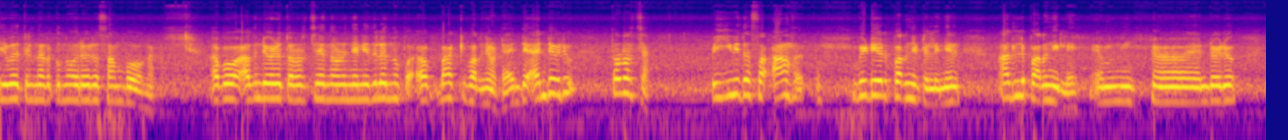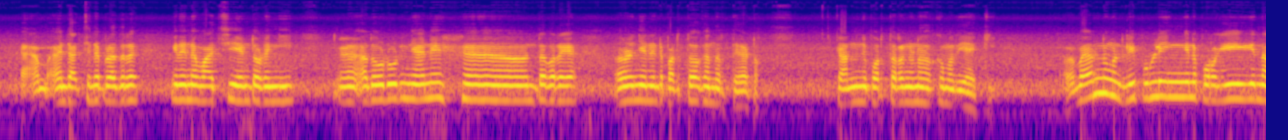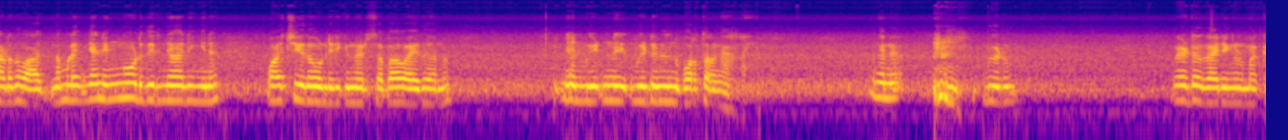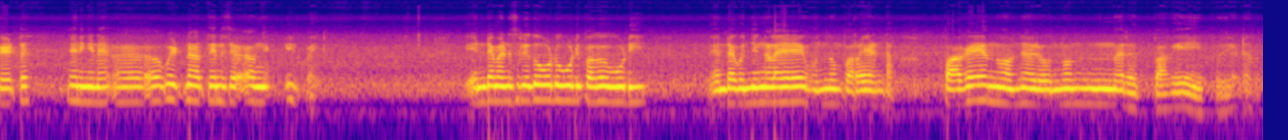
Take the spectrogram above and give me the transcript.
ജീവിതത്തിൽ നടക്കുന്ന ഓരോരോ സംഭവങ്ങൾ. അപ്പോൾ അതിന്റെ ഒരു തുടർച്ച എന്നാണ് ഞാൻ ഇതിലൊന്ന് ബാക്കി പറഞ്ഞോട്ടെ. എന്റെ എന്റെ ഒരു തുടർച്ച. അപ്പോൾ ഈ വിധ ആ വീഡിയോയിൽ പറഞ്ഞിട്ടില്ലേ? ഞാൻ അതിൽ പറഞ്ഞില്ലേ? എന്റെ ഒരു എന്റെ അച്ഛന്റെ ബ്രദർ ഇങ്ങനെ എന്നെ വാച്ച് ചെയ്യാൻ തുടങ്ങി. അതോടുകൂടി ഞാൻ എന്താ പറയുക ഞാൻ എന്റെ പഠിത്തമൊക്കെ നിർത്തി കേട്ടോ. കാരണം ഞാൻ പുറത്തിറങ്ങണമൊക്കെ മതിയാക്കി. വേറൊന്നും കൊണ്ടില്ല. ഈ പുള്ളി ഇങ്ങനെ പുറകെ നടന്ന് വാ നമ്മൾ ഞാൻ എങ്ങോട്ട് തിരിഞ്ഞാലും ഇങ്ങനെ വാച്ച് ചെയ്തുകൊണ്ടിരിക്കുന്ന ഒരു സ്വഭാവമായത് കാരണം ഞാൻ വീടിന് വീട്ടിൽ നിന്ന് പുറത്തിറങ്ങാറില്ല. അങ്ങനെ വീടും വീട് കാര്യങ്ങളുമൊക്കെ ആയിട്ട് ഞാനിങ്ങനെ വീട്ടിനകത്ത് തന്നെ ഇരിപ്പായി. എന്റെ മനസ്സിൽ ഇതോടുകൂടി പക കൂടി എന്റെ കുഞ്ഞുങ്ങളെ ഒന്നും പറയണ്ട. പകയെന്ന് പറഞ്ഞാൽ ഒരു ഒന്നൊന്നര പകയായിപ്പോയി കേട്ടത്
